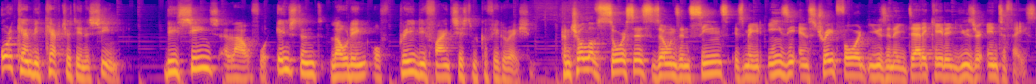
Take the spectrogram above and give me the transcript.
or can be captured in a scene. These scenes allow for instant loading of predefined system configuration. Control of sources, zones, and scenes is made easy and straightforward using a dedicated user interface.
